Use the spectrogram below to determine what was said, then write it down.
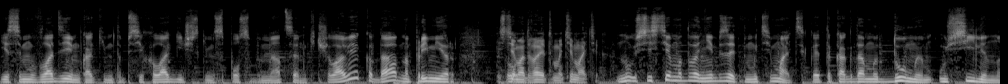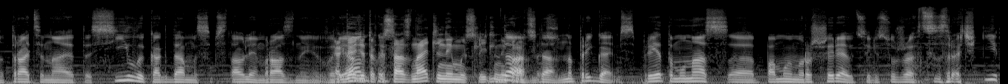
если мы владеем какими-то психологическими способами оценки человека, да, например, Система 2 — это математика. Ну, система 2 не обязательно математика. Это когда мы думаем усиленно, тратя на это силы, когда мы сопоставляем разные варианты. Когда идет такой сознательный мыслительный да, процесс. Да, напрягаемся. При этом у нас, э, по-моему, расширяются или сужаются зрачки.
